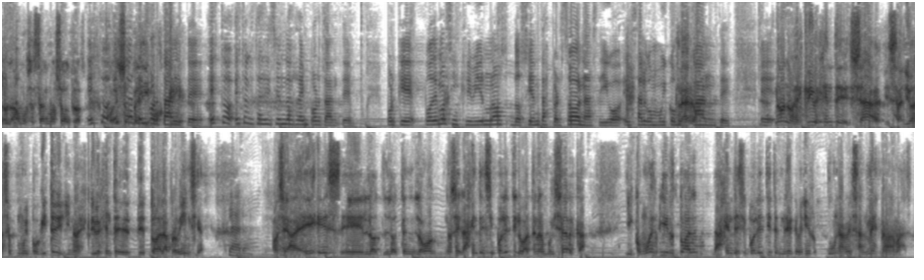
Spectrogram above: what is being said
no la vamos a hacer nosotros. Esto, esto es re importante. Esto, esto que estás diciendo es re importante. Porque podemos inscribirnos 200 personas, digo, es algo muy convocante. no, nos escribe gente, ya salió hace muy poquito y, nos escribe gente de, toda la provincia. Claro. O sea, e, es, lo, no sé, la gente de Cipoletti lo va a tener muy cerca y como es virtual, la gente de Cipoletti tendría que venir una vez al mes nada más.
